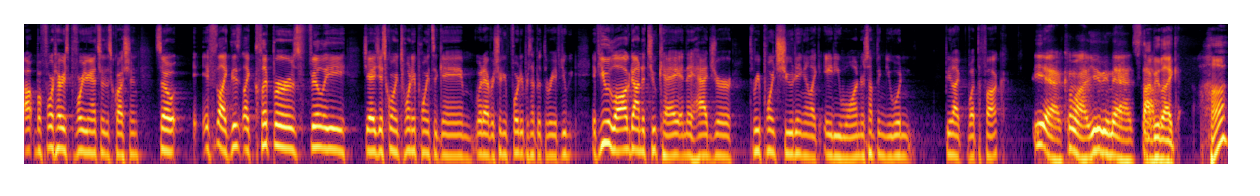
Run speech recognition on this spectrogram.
uh, before Tyrese before you answer this question? So if like this, like Clippers, Philly, JJ scoring twenty points a game, whatever, shooting forty percent for three. If you if you logged on to two K and they had your three point shooting at like eighty one or something, you wouldn't be like, what the fuck? Yeah, come on. You'd be mad. Stop. I'd be it. like, huh?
